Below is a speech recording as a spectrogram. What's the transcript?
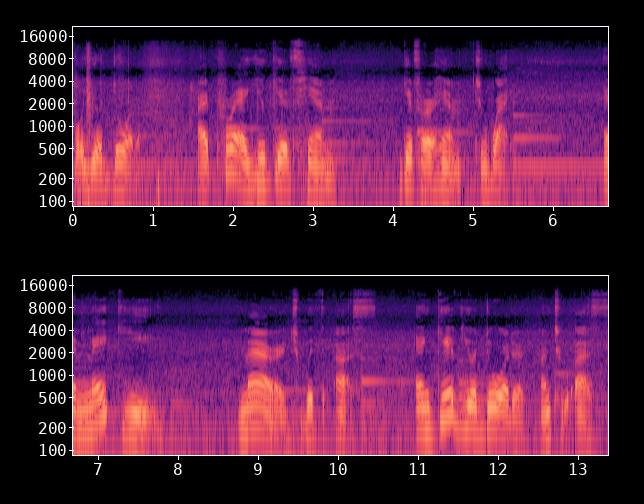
for your daughter. I pray you give him, give her him to wife, and make ye marriage with us, and give your daughter unto us,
